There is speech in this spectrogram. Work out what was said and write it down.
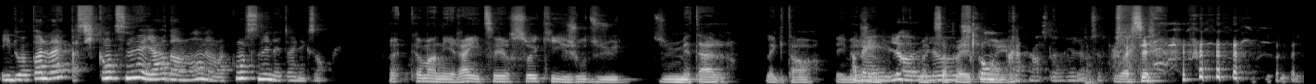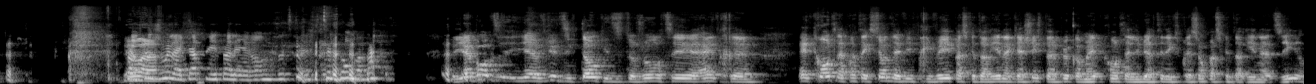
Et il ne doit pas l'être parce qu'il continue ailleurs dans le monde et on va continuer d'être un exemple. comme en Iran, ils tirent ceux qui jouent du, du métal la guitare. Imagine ah ben là, là, ça peut être loin. Hein. Non, c'est vrai, ça. Ouais, c'est. Et voilà. jouer la carte intolérante, c'est le bon moment. Il y, a un bon, il y a un vieux dicton qui dit toujours, tu sais, être, euh, être contre la protection de la vie privée parce que tu n'as rien à cacher, c'est un peu comme être contre la liberté d'expression parce que tu n'as rien à dire.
